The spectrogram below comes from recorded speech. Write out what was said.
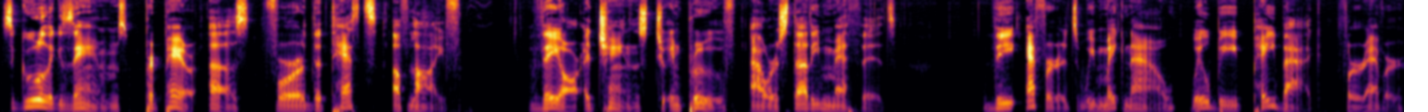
School exams prepare us for the tests of life. They are a chance to improve our study methods. The efforts we make now will be payback forever.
